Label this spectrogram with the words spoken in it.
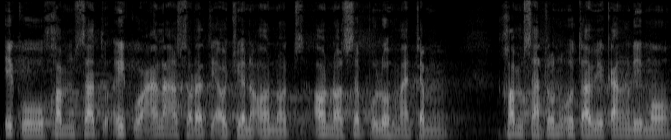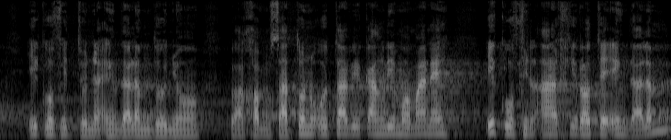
iku khamsatu iku ala asyarati aujuhin ono ono sepuluh macam. Khamsatun utawi kang limo iku fid dunya ing dalam dunya wa khamsatun utawi kang limo maneh iku fil akhirati ing dalam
